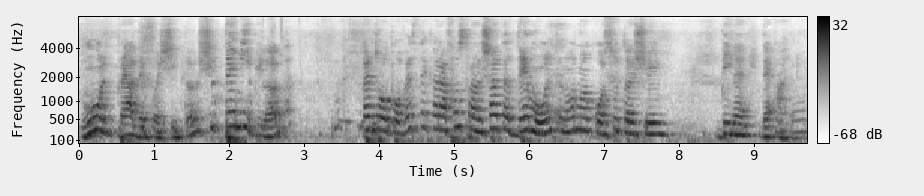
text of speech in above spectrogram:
mult prea depășită și penibilă pentru o poveste care a fost tranșată de mult, în urmă cu 100 și bine de ani.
